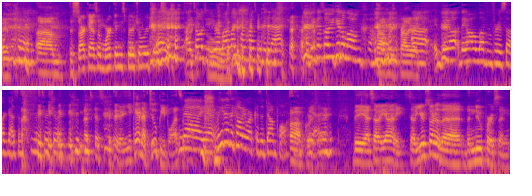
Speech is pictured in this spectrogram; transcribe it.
idea. Um, does sarcasm work in spiritual retreats? Hey, i told you you're a lot like my husband in that i think that's why we get along Probably, probably right. uh, they all they all love him for his sarcasm that's for sure That's because you can't have two people. That's the no yeah well, he doesn't come anymore because of john paul so, Oh, of course, yeah. yeah. The uh, so Yanni, so you're sort of the the new person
